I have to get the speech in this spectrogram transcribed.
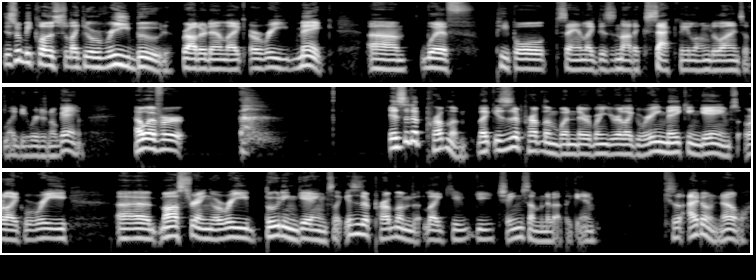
this would be close to like a reboot rather than like a remake um, with people saying like this is not exactly along the lines of like the original game. However, is it a problem? Like, is it a problem when they're when you're like remaking games or like re uh, mastering or rebooting games? Like, is it a problem that like you you change something about the game? Because I don't know.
